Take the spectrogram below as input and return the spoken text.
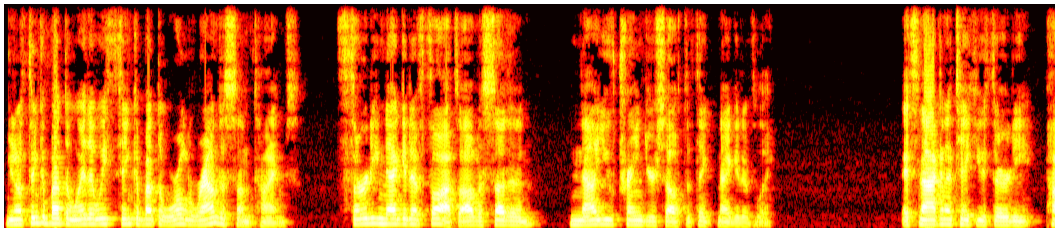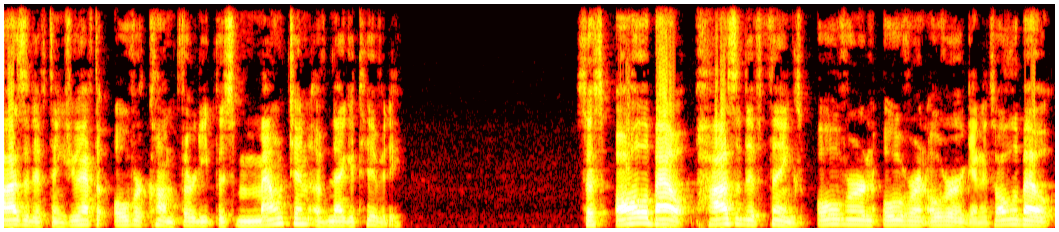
You know, think about the way that we think about the world around us sometimes. 30 negative thoughts, all of a sudden, now you've trained yourself to think negatively. It's not going to take you 30 positive things. You have to overcome 30 this mountain of negativity. So it's all about positive things over and over and over again. It's all about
